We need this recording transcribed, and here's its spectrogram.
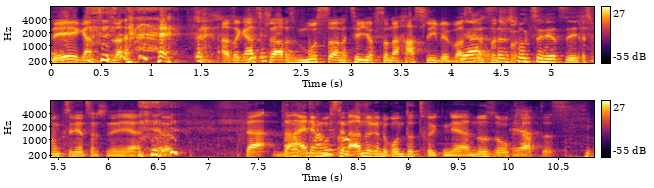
Nee, ganz klar. Also ganz klar, das muss doch natürlich auf so einer Hassliebe basieren. Ja, sonst fu- funktioniert's nicht. Das funktioniert sonst nicht, ja. So. Da, der Aber eine muss den anderen runterdrücken, ja. Nur so klappt das.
